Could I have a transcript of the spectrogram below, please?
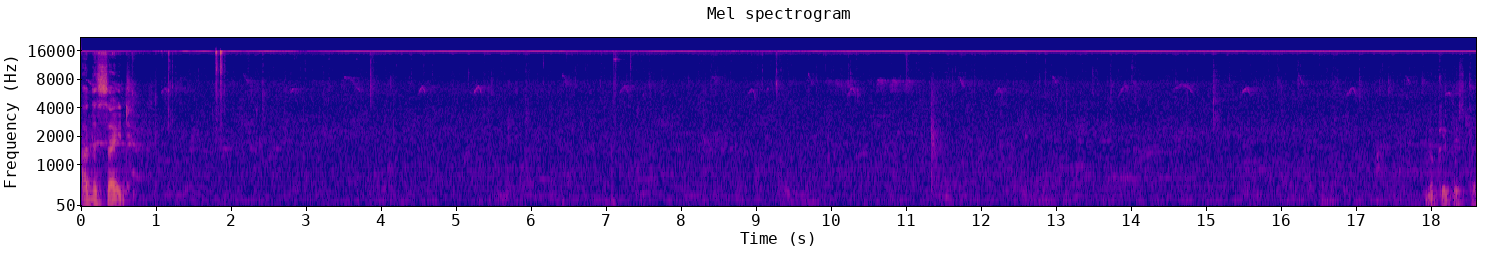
other side look at this guy.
